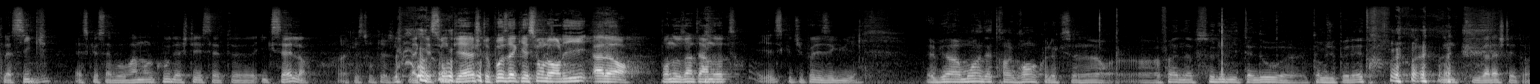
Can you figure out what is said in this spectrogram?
classique, est-ce que ça vaut vraiment le coup d'acheter cette euh, XL La question piège. La question piège. Je te pose la question, Lorly. Alors, pour nos internautes, est-ce que tu peux les aiguiller? Eh bien, à moins d'être un grand collectionneur, un fan absolu de Nintendo euh, comme je peux l'être, Donc, tu vas l'acheter, toi?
